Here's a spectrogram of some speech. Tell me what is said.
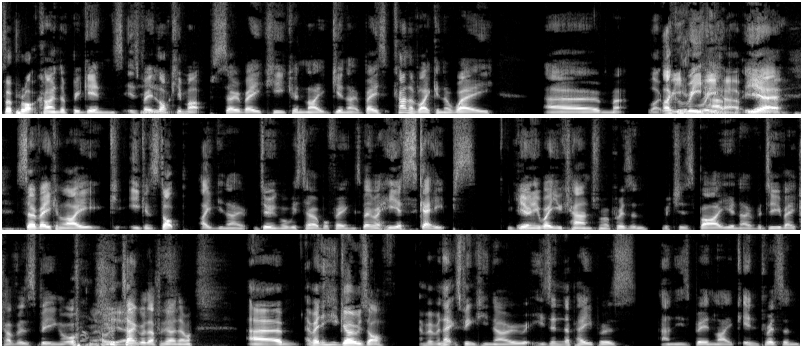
the plot kind of begins. Is they Mm. lock him up so they he can like you know, basic kind of like in a way, um, Like, Like re- rehab, yeah. so they can like he can stop like you know doing all these terrible things. But anyway, he escapes the only way you can from a prison, which is by you know the duvet covers being all Oh, yeah. tangled up in the other one. Um, and then he goes off, and then the next thing you know, he's in the papers and he's been like in prison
